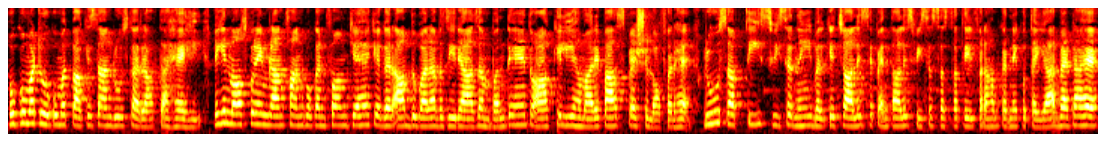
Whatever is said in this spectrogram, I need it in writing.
हुकूमत टू हुकूमत पाकिस्तान रूस का रबता है ही। लेकिन मॉस्को ने इमरान खान को कन्फर्म किया है कि अगर आप दोबारा वज़ीर आज़म बनते हैं तो आपके लिए हमारे पास स्पेशल ऑफ़र है। रूस अब तीस फ़ीसद नहीं, बल्कि चालीस से पैंतालीस फ़ीसद सस्ता तेल फराहम करने को तैयार बैठा है।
